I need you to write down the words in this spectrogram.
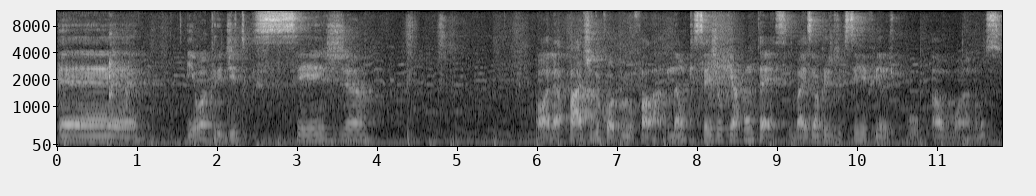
É, eu acredito que seja. Olha, a parte do corpo eu vou falar. Não que seja o que acontece, mas eu acredito que se refira, tipo, ao ânus.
